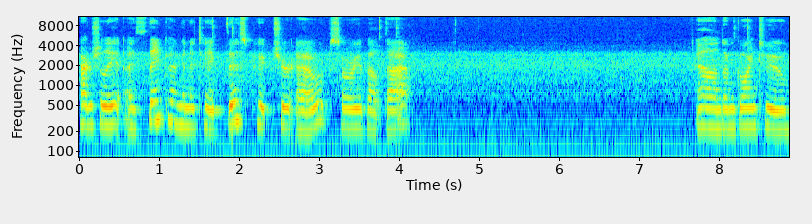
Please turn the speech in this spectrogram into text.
Actually, I think I'm going to take this picture out. Sorry about that. And I'm going to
